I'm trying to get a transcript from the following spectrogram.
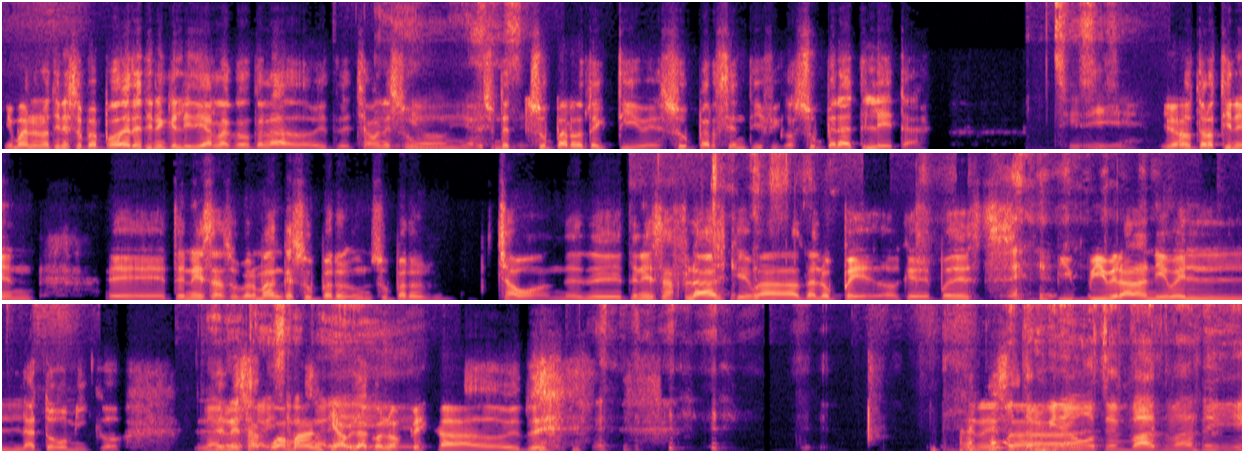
Y bueno, no tiene superpoderes, tiene que lidiarla con otro lado, ¿viste? El chabón es un, obvio, es un de- sí. super detective, super científico, super atleta. Sí, sí, y, sí. y los otros tienen. Eh, tenés a Superman, que es super, un super chabón. tenés a Flash, que va a lo pedo, que puede vi- vibrar a nivel atómico. Claro, tenés a Aquaman, que habla con los pescados. ¿Cómo a- terminamos en Batman y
